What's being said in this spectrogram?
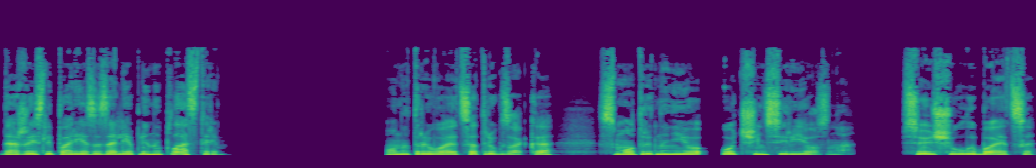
даже если порезы залеплены пластырем. Он отрывается от рюкзака, смотрит на нее очень серьезно. Все еще улыбается,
